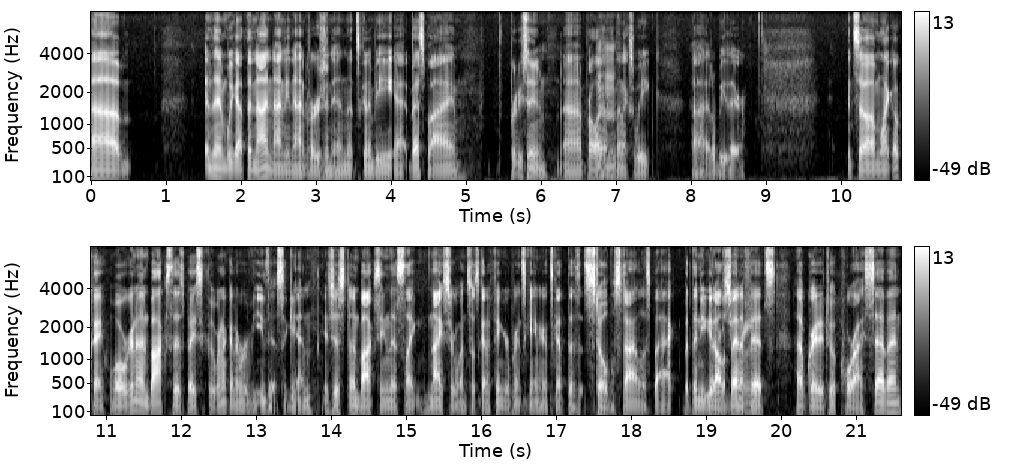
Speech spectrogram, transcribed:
Um, and then we got the 999 version in that's going to be at Best Buy pretty soon. Uh, probably Mm-hmm. the next week. Uh, it'll be there. And so I'm like, okay, well, we're going to unbox this. Basically, we're not going to review this again. It's just unboxing this like nicer one. So it's got a fingerprint scanner. It's got the stowable stylus back, but then you get all the screen. benefits. Upgraded to a Core i7,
